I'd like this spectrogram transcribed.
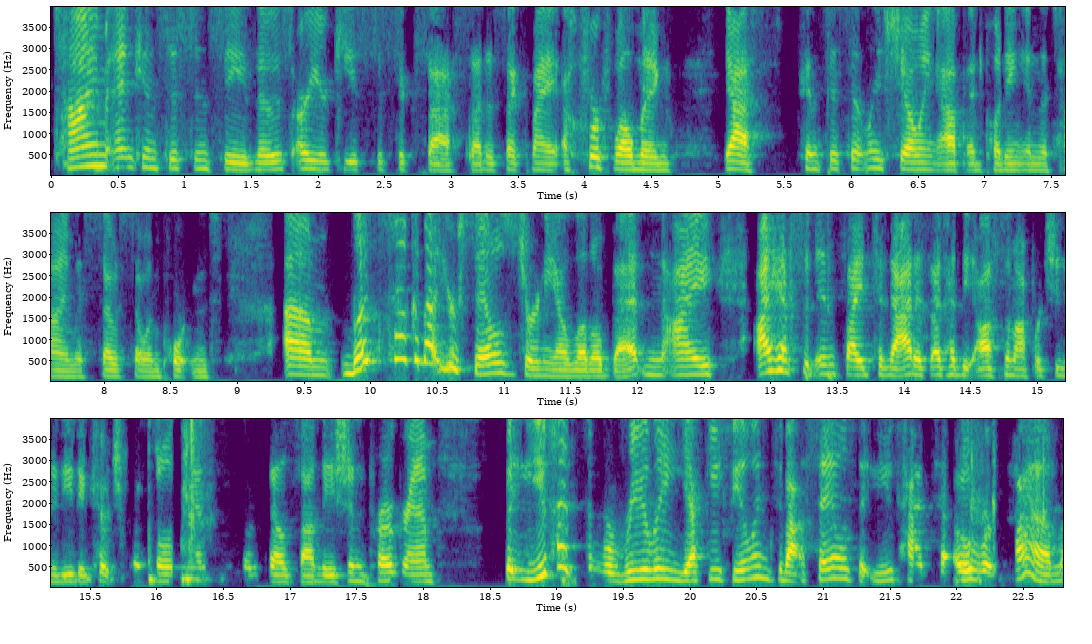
Time and consistency, those are your keys to success. That is like my overwhelming yes consistently showing up and putting in the time is so so important um, let's talk about your sales journey a little bit. And i i have some insight to that as i've had the awesome opportunity to coach crystal sales foundation program. But you've had some really yucky feelings about sales that you've had to overcome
